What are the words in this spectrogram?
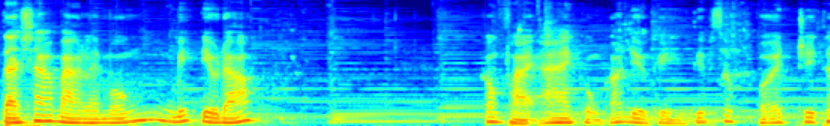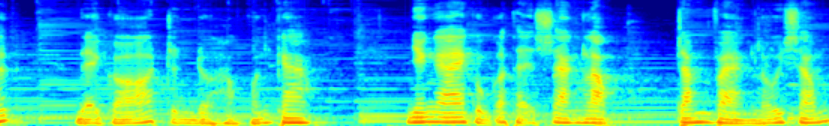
tại sao bạn lại muốn biết điều đó? Không phải ai cũng có điều kiện tiếp xúc với tri thức để có trình độ học vấn cao, nhưng ai cũng có thể sàng lọc, trăm vàng lối sống,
